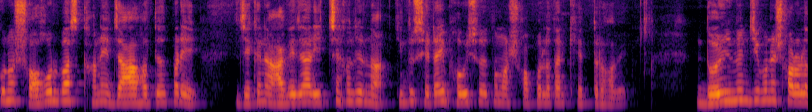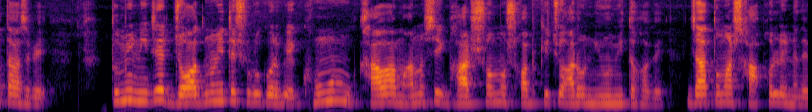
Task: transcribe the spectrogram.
কোনো শহর বা স্থানে যাওয়া হতে পারে যেখানে আগে যাওয়ার ইচ্ছা হলে না, কিন্তু সেটাই ভবিষ্যতে তোমার সফলতার ক্ষেত্র হবে। দৈনন্দিন জীবনে সরলতা আসবে। তুমি নিজের যত্ন নিতে শুরু করবে। ঘুম, খাওয়া, মানসিক ভারসাম্য সব কিছু আরও নিয়মিত হবে, যা তোমার সাফল্য এনে দেবে।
